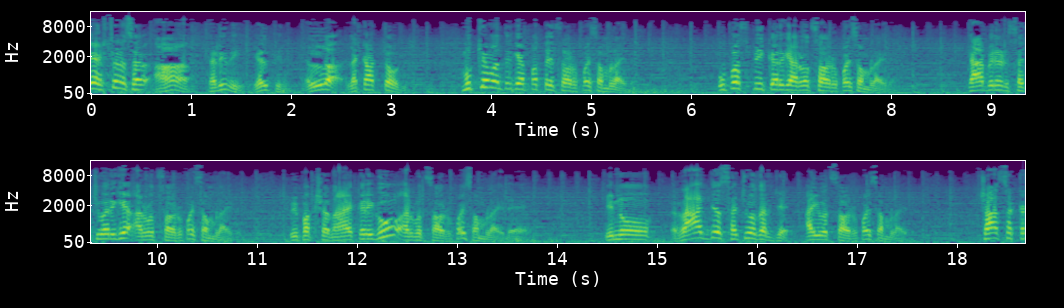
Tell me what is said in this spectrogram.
ಏ ಎಷ್ಟೇ ಸರ್? ಹಾ ತಡೀರಿ, ಹೇಳ್ತೀನಿ. ಎಲ್ಲ ಲೆಕ್ಕ ಆಗ್ತಾ ಹೋಗಿ. ಮುಖ್ಯಮಂತ್ರಿಗೆ ಎಪ್ಪತ್ತೈದು ಸಾವಿರ ರೂಪಾಯಿ ಸಂಬಳ ಇದೆ. ಉಪ ಸ್ಪೀಕರ್ಗೆ ಅರವತ್ತು ಸಾವಿರ ರೂಪಾಯಿ ಸಂಬಳ ಇದೆ. ಕ್ಯಾಬಿನೆಟ್ ಸಚಿವರಿಗೆ ಅರವತ್ತು ಸಾವಿರ ರೂಪಾಯಿ ಸಂಬಳ ಇದೆ. ವಿಪಕ್ಷ ನಾಯಕರಿಗೂ ಅರವತ್ತು ಸಾವಿರ ರೂಪಾಯಿ ಸಂಬಳ ಇದೆ. ಇನ್ನು ರಾಜ್ಯ ಸಚಿವ ದರ್ಜೆ, ಐವತ್ತು ಸಾವಿರ ರೂಪಾಯಿ ಸಂಬಳ ಇದೆ. ಶಾಸಕ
